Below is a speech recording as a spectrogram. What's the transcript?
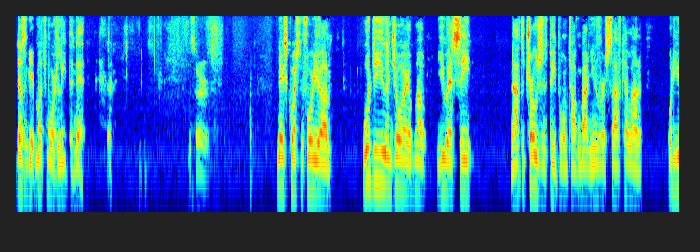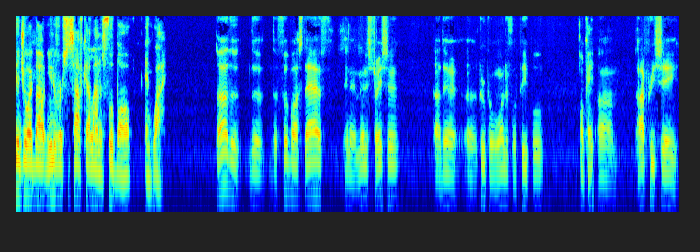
doesn't get much more elite than that. yes, sir. Next question for you. Um, what do you enjoy about USC? Not the Trojans, people. I'm talking about University of South Carolina. What do you enjoy about University of South Carolina's football and why? Uh, the the the football staff and administration. Uh, they're a group of wonderful people. Okay. Um, I appreciate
